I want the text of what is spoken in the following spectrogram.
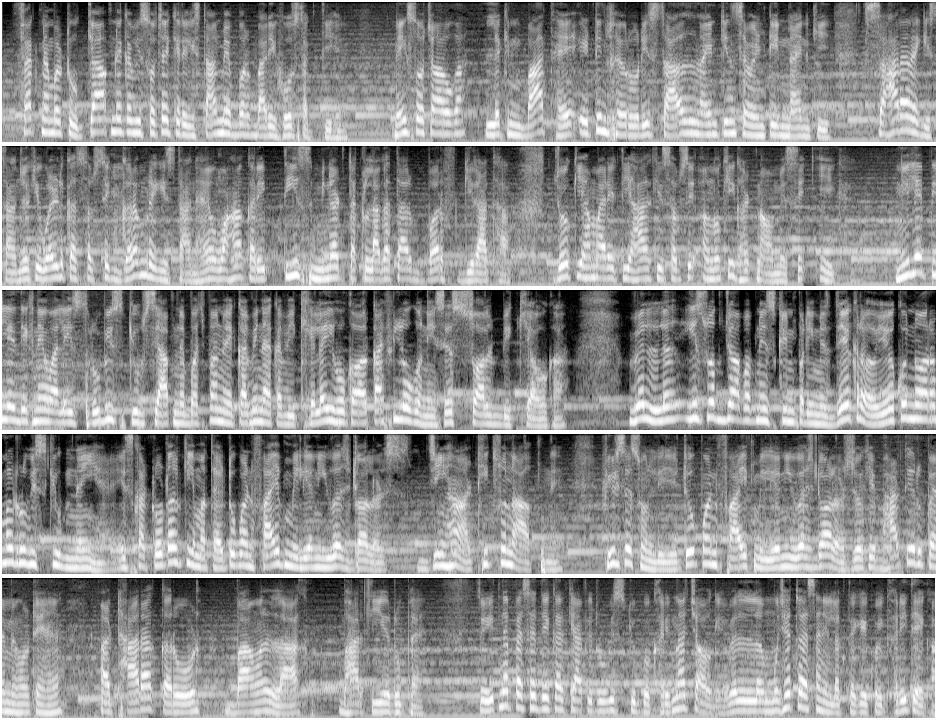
फैक्ट नंबर टू क्या आपने कभी सोचा कि रेगिस्तान में बर्फबारी हो सकती है? नहीं सोचा होगा। लेकिन बात है 18 फरवरी साल 1979 की। सहारा रेगिस्तान, जो कि वर्ल्ड का सबसे गर्म रेगिस्तान है, वहाँ करीब 30 मिनट तक लगातार बर्फ़ गिरा था, जो कि हमारे इतिहास की सबसे अनोखी घटनाओं में से एक है। नीले पीले दिखने वाले इस रूबिस क्यूब से आपने बचपन में कभी ना कभी खेला ही होगा और काफ़ी लोगों ने इसे सॉल्व भी किया होगा। वेल well, इस वक्त जो आप अपने स्क्रीन पर इमेज देख रहे हो ये कोई नॉर्मल रूबिस क्यूब नहीं है। इसका टोटल कीमत है 2.5 मिलियन यूएस डॉलर्स जी हाँ ठीक सुना आपने। फिर से सुन लीजिए 2.5 मिलियन यूएस डॉलर्स जो कि भारतीय रुपए में होते हैं 18 करोड़ बावन लाख भारतीय रुपए। तो इतने पैसे देकर के आप रूबिस क्यूब को खरीदना चाहोगे? वेल मुझे तो ऐसा नहीं लगता कि कोई खरीदेगा।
